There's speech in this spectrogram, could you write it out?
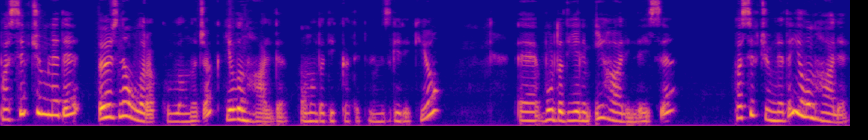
pasif cümlede özne olarak kullanılacak yalın halde. Ona da dikkat etmemiz gerekiyor. Ee, burada diyelim i halinde ise pasif cümlede yalın hale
